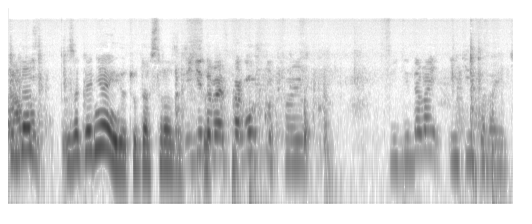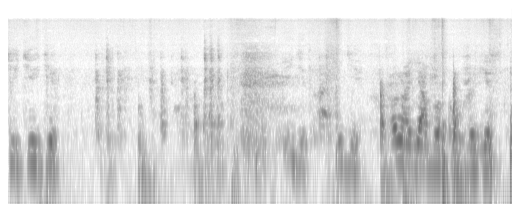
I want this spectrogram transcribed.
Туда, загоняй ее туда сразу. Иди давай в кормушку свою. Иди давай, иди давай, иди, иди, иди. Иди давай, иди. Она яблоко уже ест.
